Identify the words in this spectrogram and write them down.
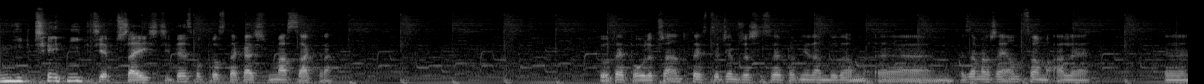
nigdzie, nigdzie przejść i to jest po prostu jakaś masakra. Tutaj po ulepszałem, tutaj stwierdziłem, że jeszcze sobie pewnie dam dodam e, zamrażającą, ale e,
